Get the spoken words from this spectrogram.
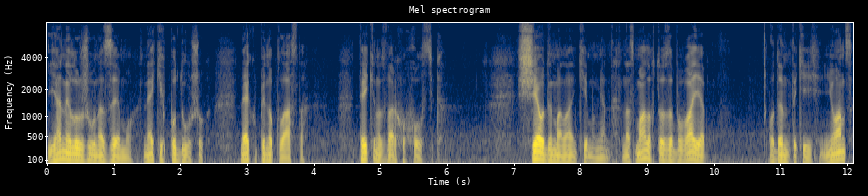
Я не ложу на зиму ніяких подушок, ніякого пінопласта. Тикіну зверху холстик. Ще один маленький момент. Нас мало хто забуває один такий нюанс,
